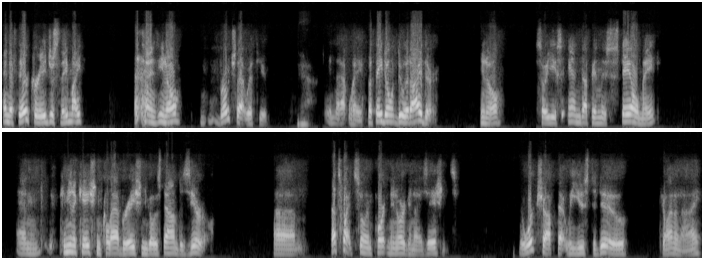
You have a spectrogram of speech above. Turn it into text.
and if they're courageous, they might, you know, broach that with you. Yeah. In that way, but they don't do it either. You know, so you end up in this stalemate, and communication collaboration goes down to zero. Um, that's why it's so important in organizations. The workshop that we used to do, John and I,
